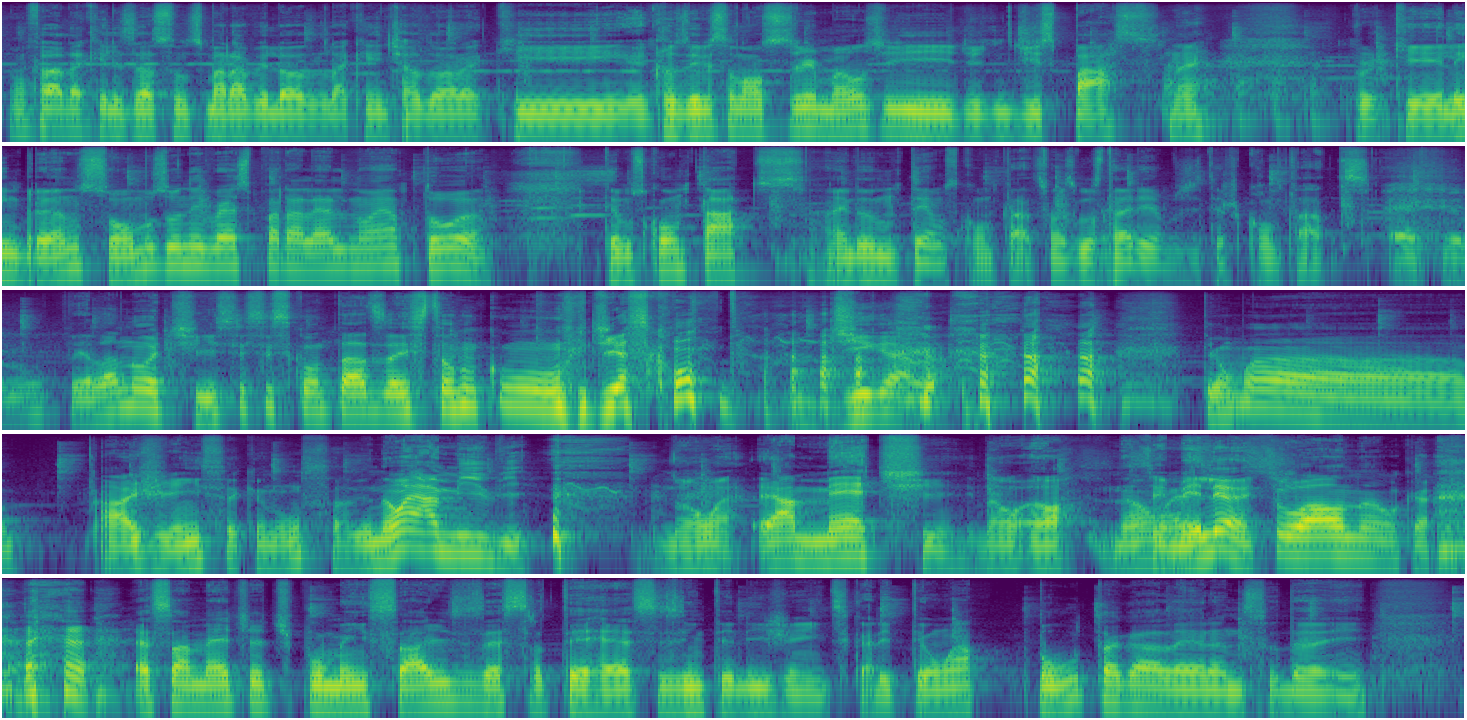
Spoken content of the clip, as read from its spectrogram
Vamos falar daqueles assuntos maravilhosos lá que a gente adora, que inclusive são nossos irmãos de, de, de espaço, né? Porque, lembrando, somos o universo paralelo, não é à toa. Temos contatos. Ainda não temos contatos, mas gostaríamos de ter contatos. É, pelo, pela notícia, esses contatos aí estão com dias contados. Diga lá. Tem uma agência que eu não sabia. Não é a MIB. Não é. É a MET. Não, ó, Não semelhante. é sexual, não, cara. Essa MET é tipo mensagens extraterrestres inteligentes, cara. E tem uma puta galera nisso daí.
